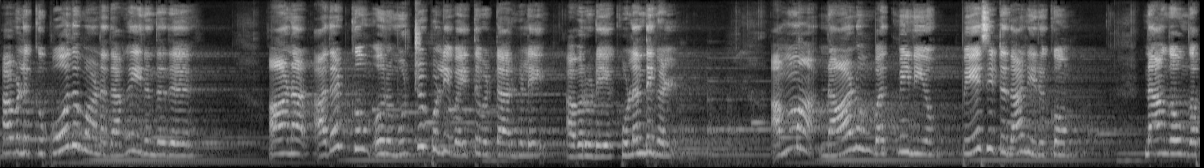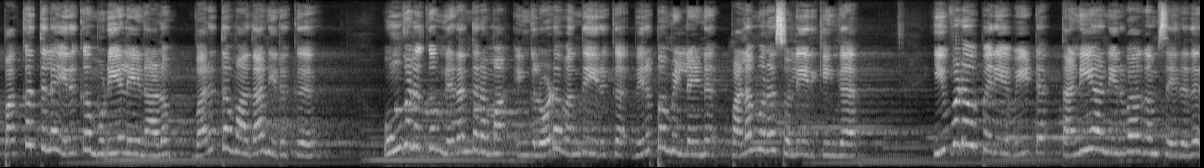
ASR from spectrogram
அவளுக்கு போதுமானதாக இருந்தது. ஆனால் அதற்கும் ஒரு முற்றுப்புள்ளி வைத்து விட்டார்களே அவருடைய குழந்தைகள். அம்மா நானும் பத்மினியும் பேசிட்டு தான் இருக்கோம். நாங்க உங்க பக்கத்துல இருக்க முடியலைனாலும் வருத்தமா தான் இருக்கு. உங்களுக்கும் நிரந்தரமா எங்களோட வந்து இருக்க விருப்பமில்லைன்னு பலமுறை சொல்லியிருக்கீங்க. இவ்வளவு பெரிய வீட்டை தனியா நிர்வாகம் செய்யறது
